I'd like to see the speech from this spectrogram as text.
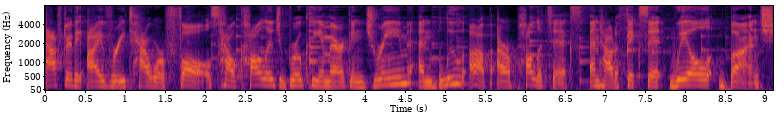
After the Ivory Tower Falls How College Broke the American Dream and Blew Up Our Politics and How to Fix It, Will Bunch.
